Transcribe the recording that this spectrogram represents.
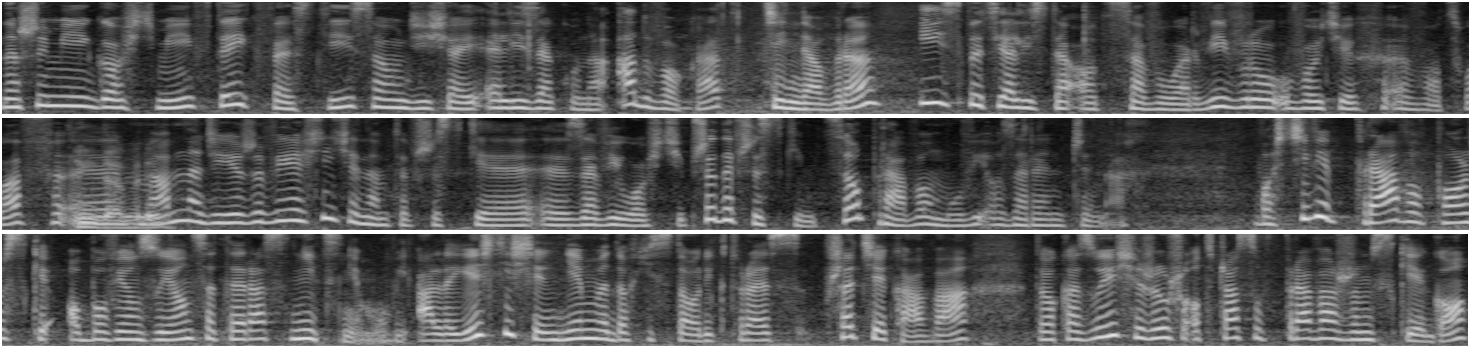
Naszymi gośćmi w tej kwestii są dzisiaj Eliza Kuna, adwokat Dzień dobry. i specjalista od Savoir Vivre Wojciech Wocław. Dzień E, dobry. Mam nadzieję, że wyjaśnicie nam te wszystkie e, zawiłości. Przede wszystkim, co prawo mówi o zaręczynach? Właściwie prawo polskie obowiązujące teraz nic nie mówi, ale jeśli sięgniemy do historii, która jest przeciekawa, to okazuje się, że już od czasów prawa rzymskiego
